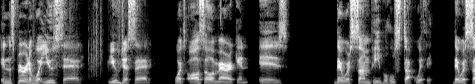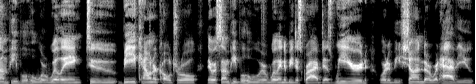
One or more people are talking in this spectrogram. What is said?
in the spirit of what you said, you've just said, what's also American is there were some people who stuck with it. There were some people who were willing to be countercultural. There were some people who were willing to be described as weird or to be shunned or what have you,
